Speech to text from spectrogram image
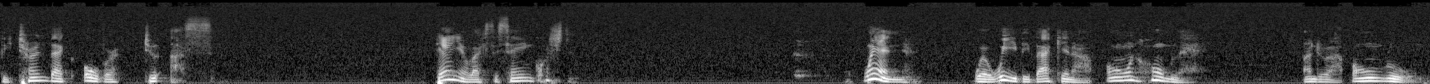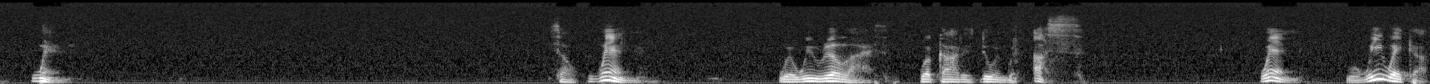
be turned back over to us? Daniel asks the same question. When will we be back in our own homeland, under our own rule? When? So, when will we realize what God is doing with us? When will we wake up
